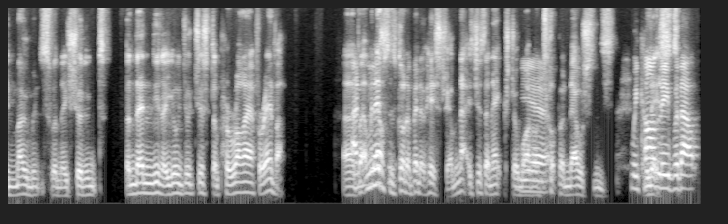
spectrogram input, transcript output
in moments when they shouldn't, and then you know you're you're just a pariah forever. Uh, but I mean, Nelson's got a bit of history. I mean, that is just an extra one yeah. on top of Nelson's. We can't list. leave without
